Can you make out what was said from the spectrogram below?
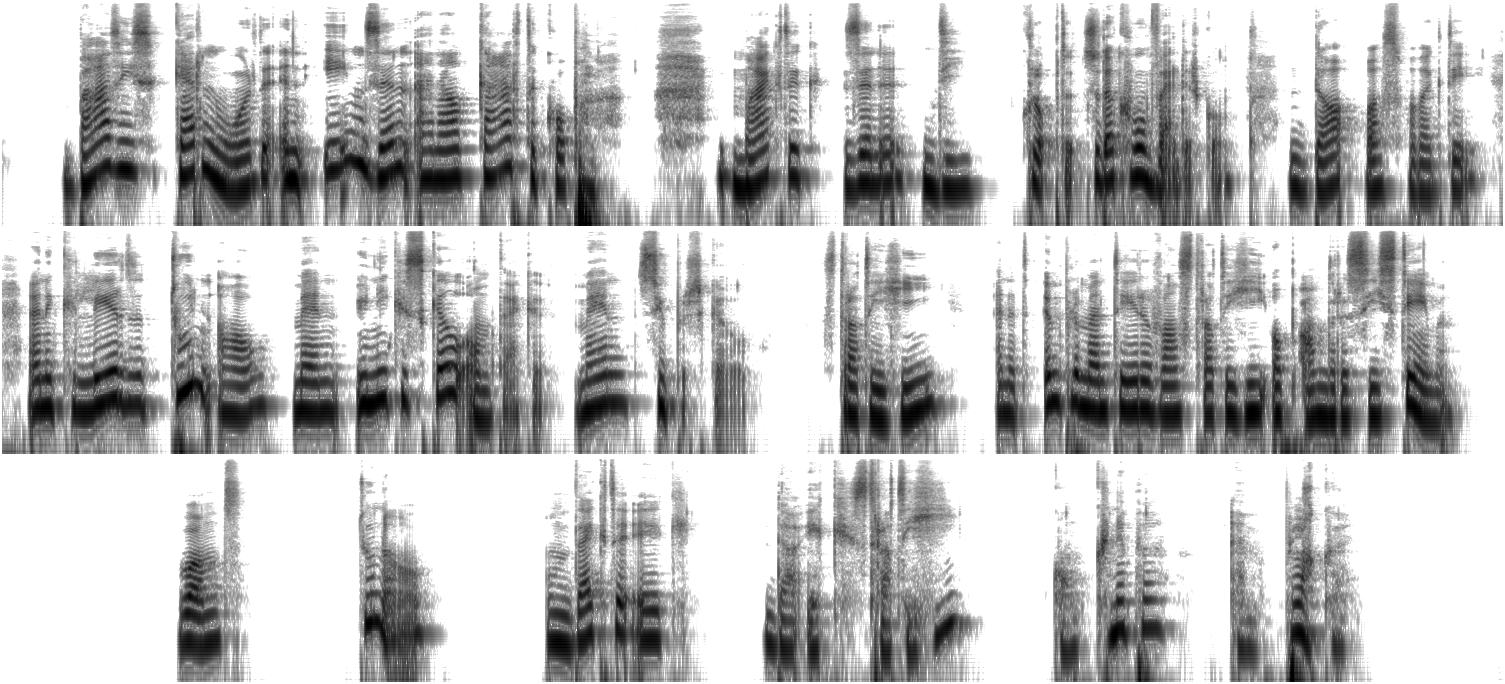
basis kernwoorden in één zin aan elkaar te koppelen, maakte ik zinnen die klopten, zodat ik gewoon verder kon. Dat was wat ik deed. En ik leerde toen al mijn unieke skill ontdekken, mijn superskill. Strategie en het implementeren van strategie op andere systemen. Want toen al ontdekte ik dat ik strategie kon knippen en plakken.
